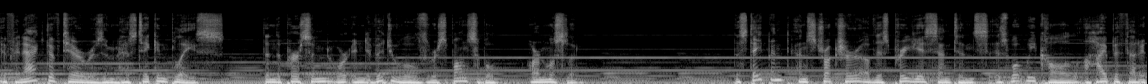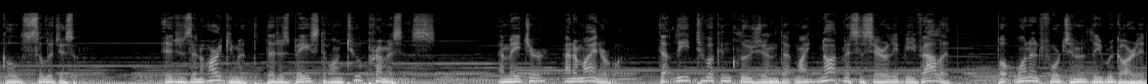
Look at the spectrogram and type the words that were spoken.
If an act of terrorism has taken place, then the person or individuals responsible are Muslim. The statement and structure of this previous sentence is what we call a hypothetical syllogism. It is an argument that is based on two premises, a major and a minor one, that lead to a conclusion that might not necessarily be valid, but one unfortunately regarded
